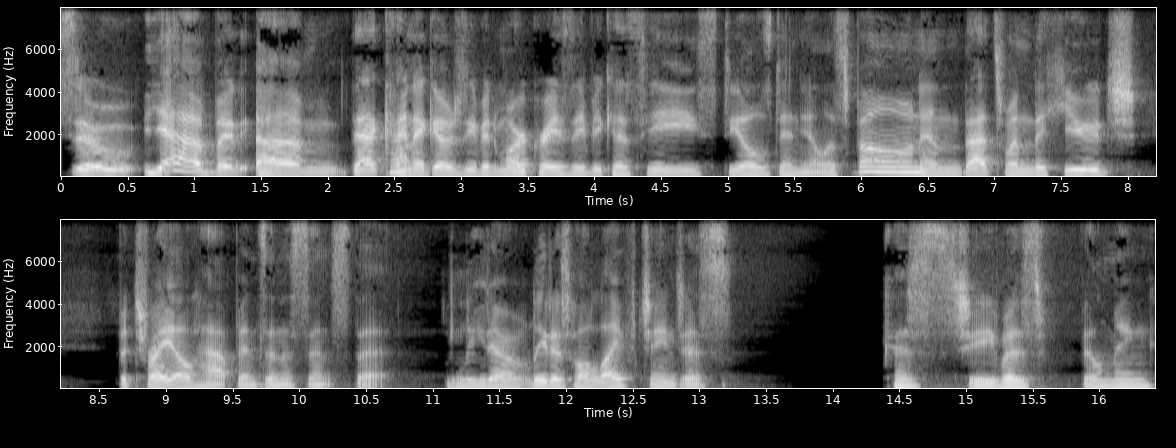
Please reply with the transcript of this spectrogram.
So yeah, but um, that kind of goes even more crazy because he steals Daniela's phone, and that's when the huge betrayal happens. In a sense that Lito, Lito's whole life changes because she was filming.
